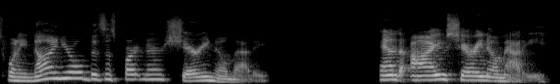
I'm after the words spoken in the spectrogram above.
29 year old business partner, Sherry Nomadi. And I'm Sherry Nomadi.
